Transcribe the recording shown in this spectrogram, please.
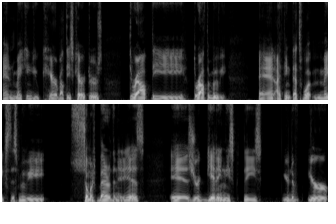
and making you care about these characters throughout the throughout the movie. And I think that's what makes this movie so much better than it is is you're getting these these you're you're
